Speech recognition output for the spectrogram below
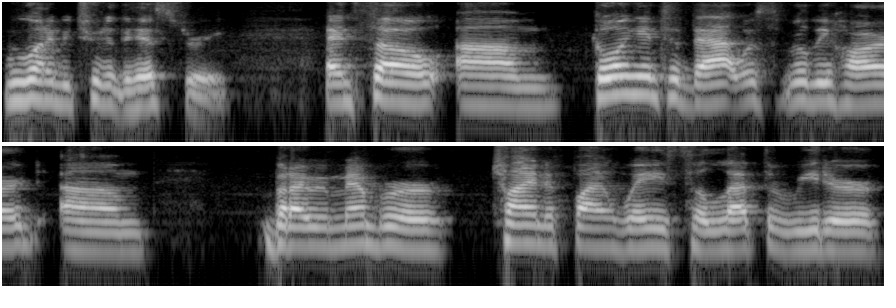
we want to be true to the history. And so um, going into that was really hard. Um, but I remember trying to find ways to let the reader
